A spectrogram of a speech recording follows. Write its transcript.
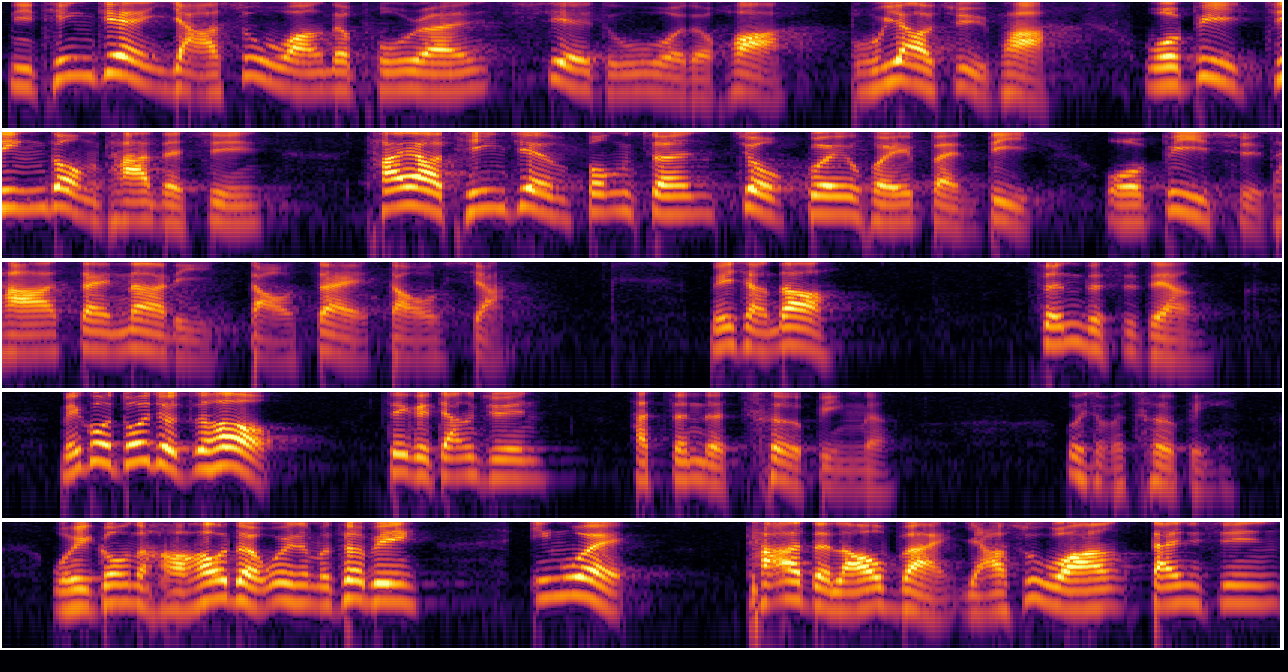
你听见亚述王的仆人亵渎我的话，不要惧怕，我必惊动他的心。他要听见风声就归回本地，我必使他在那里倒在刀下。没想到，真的是这样。没过多久之后，这个将军他真的撤兵了。为什么撤兵？围攻的好好的，为什么撤兵？因为他的老板亚述王担心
